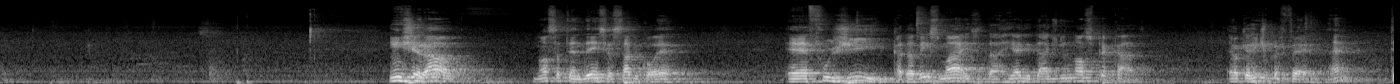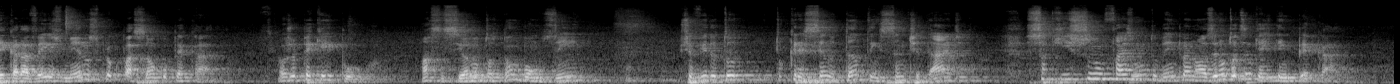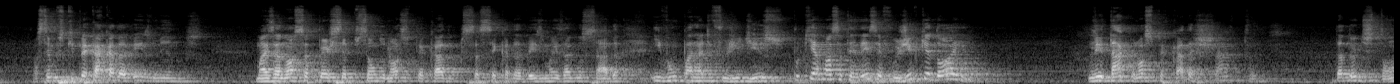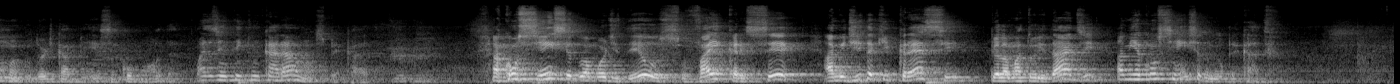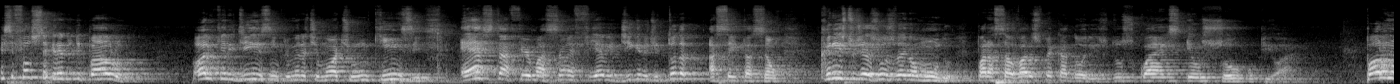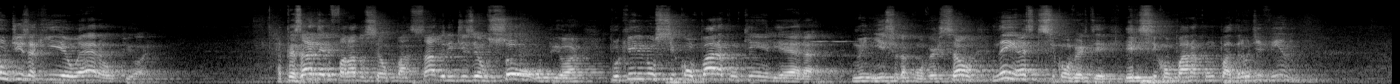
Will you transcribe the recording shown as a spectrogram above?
Em geral, nossa tendência, sabe qual é? É fugir cada vez mais da realidade do nosso pecado. É o que a gente prefere, né? Ter cada vez menos preocupação com o pecado. Hoje eu pequei pouco. Nossa, esse ano eu estou tão bonzinho. Puxa vida, eu estou crescendo tanto em santidade. Só que isso não faz muito bem para nós. Eu não estou dizendo que a gente tem que pecar. Nós temos que pecar cada vez menos. mas a nossa percepção do nosso pecado precisa ser cada vez mais aguçada e vamos parar de fugir disso, porque a nossa tendência é fugir porque dói. Lidar com o nosso pecado é chato, dá dor de estômago, dor de cabeça, incomoda, mas a gente tem que encarar o nosso pecado. A consciência do amor de Deus vai crescer à medida que cresce pela maturidade a minha consciência do meu pecado. Esse foi o segredo de Paulo. Olha o que ele diz em 1 Timóteo 1,15: Esta afirmação é fiel e digna de toda aceitação. Cristo Jesus veio ao mundo para salvar os pecadores, dos quais eu sou o pior. Paulo não diz aqui eu era o pior. Apesar dele falar do seu passado, ele diz eu sou o pior, porque ele não se compara com quem ele era no início da conversão, nem antes de se converter. Ele se compara com o padrão divino.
